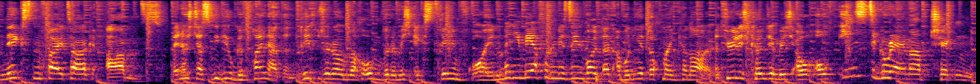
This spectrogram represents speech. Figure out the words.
nächsten Freitag abends. Wenn euch das Video gefallen hat, dann dreht bitte noch nach oben, würde mich extrem freuen. Wenn ihr mehr von mir sehen wollt, dann abonniert doch meinen Kanal. Natürlich könnt ihr mich auch auf Instagram abchecken.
